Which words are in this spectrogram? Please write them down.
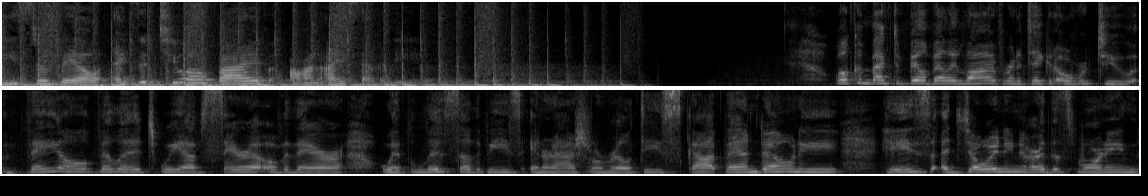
east of Vail, exit 205 on I 70. Back to Vail Valley Live. We're going to take it over to Vail Village. We have Sarah over there with LIV Sotheby's International Realty, Scott Bandoni. He's joining her this morning.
